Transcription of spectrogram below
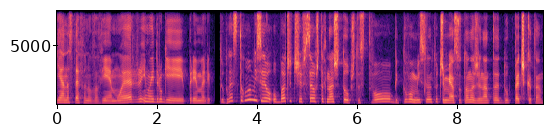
Яна Стефанова VMware. Има и други примери. Добре, струва ми се обаче, че все още в нашето общество битува мисленето, че мястото на жената е до печката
